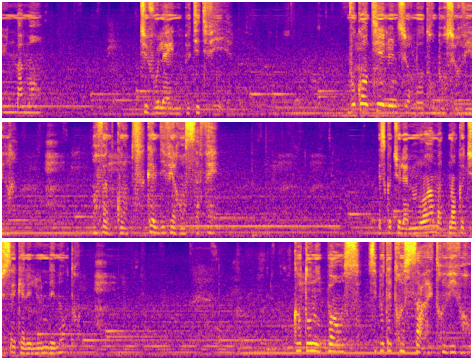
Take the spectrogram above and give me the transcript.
Une maman. Tu voulais une petite fille. Vous comptiez l'une sur l'autre pour survivre. En fin de compte, quelle différence ça fait? Est-ce que tu l'aimes moins maintenant que tu sais qu'elle est l'une des nôtres? Quand on y pense, c'est peut-être ça être vivant.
